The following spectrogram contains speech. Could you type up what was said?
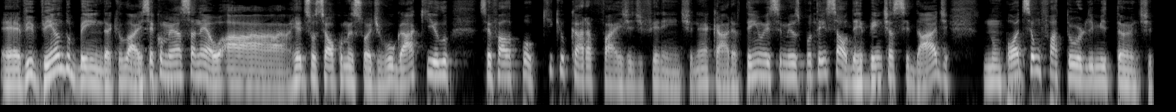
é, vivendo bem daquilo lá. Aí você começa, né, a rede social começou a divulgar aquilo, você fala, pô, o que, que o cara faz de diferente, né, cara? Eu tenho esse mesmo potencial. De repente, a cidade não pode ser um fator limitante.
